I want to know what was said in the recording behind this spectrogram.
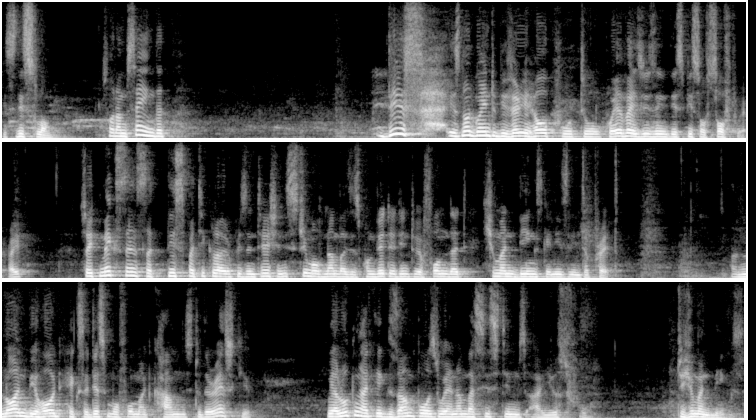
It's this long. So what I'm saying that this is not going to be very helpful to whoever is using this piece of software, right? So it makes sense that this particular representation, this stream of numbers is converted into a form that human beings can easily interpret. And lo and behold, hexadecimal format comes to the rescue. We are looking at examples where number systems are useful to human beings,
